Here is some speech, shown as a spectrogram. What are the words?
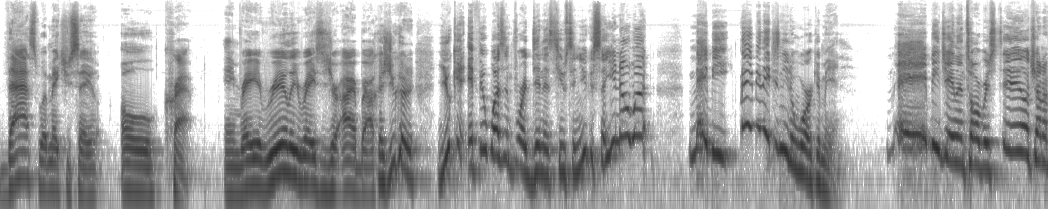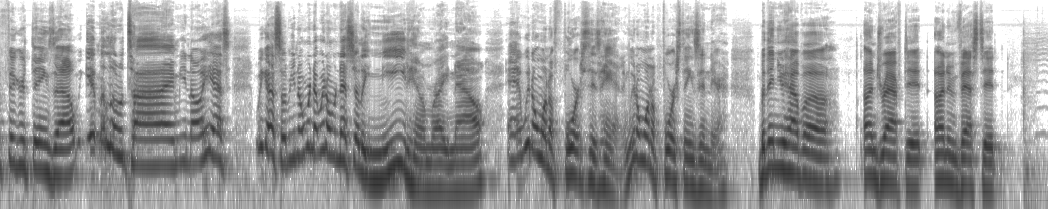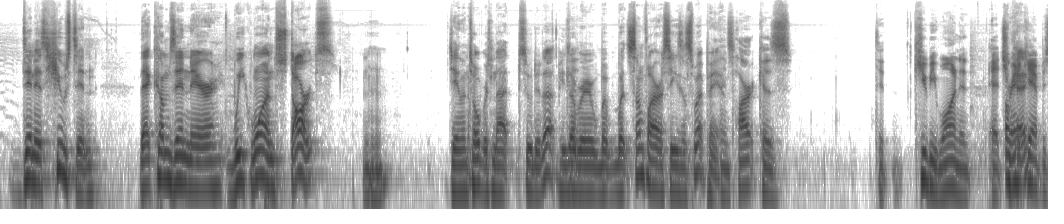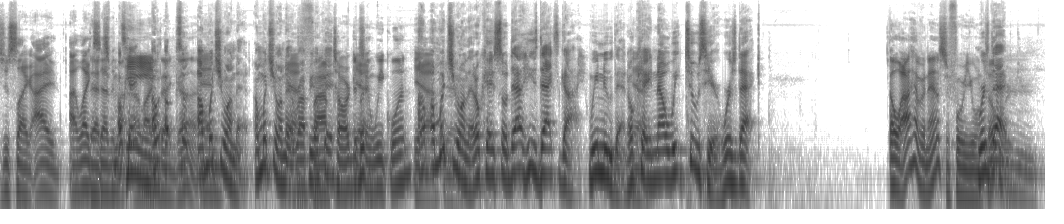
That's what makes you say, "Oh crap!" And Ray really raises your eyebrow because you could you could if it wasn't for Dennis Houston, you could say, you know what? Maybe maybe they just need to work him in. Maybe Jalen Tolbert's still trying to figure things out. We give him a little time. You know, he has. We got some. You know, not, we don't necessarily need him right now, and we don't want to force his hand, and we don't want to force things in there. But then you have a undrafted, uninvested Dennis Houston that comes in there week one starts. Mm-hmm. Jalen Tolbert's not suited up. He's over there with, with sunflower seeds and In part because the QB one at, at training Okay. camp is just like I I like That's- seventeen. okay, I like I'm, so. I'm with you on that. I'm with you on that, Yeah, Rafi. Five okay. targets Yeah. in week one. Yeah. I'm- I'm with you on that. Okay, so that he's Dak's guy. We knew that. Okay, Yeah. now week two's here. Where's Dak? Oh, I have an answer for you. On Where's Dak?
